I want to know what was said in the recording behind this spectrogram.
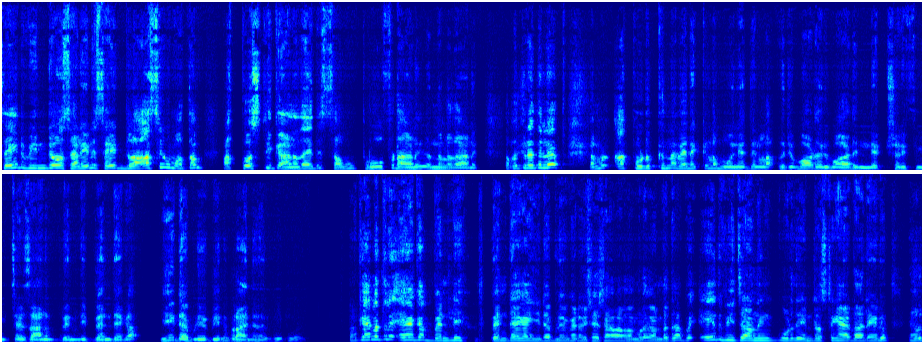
സൈഡ് വിൻഡോസ് അല്ലെങ്കിൽ സൈഡ് ഗ്ലാസ് മൊത്തം അക്വസ്റ്റിക് ആണ്. അതായത് സൗണ്ട് പ്രൂഫ്ഡ് ആണ് എന്നുള്ളതാണ്. അപ്പൊ ഇത്തരത്തിൽ നമ്മൾ ആ കൊടുക്കുന്ന വിലക്കുള്ള മൂല്യത്തിനുള്ള ഒരുപാട് ഒരുപാട് ലക്ഷറി ഫീച്ചേഴ്സ് ആണ് ബെന്നി ബെൻഡേഗ ഇ ഡബ്ല്യു ബിന് ബ്രാൻഡ് നൽകിയിട്ടുള്ളത്. കേരളത്തിലെ ഏക ബെൻലി ബെൻഡേഗ ഇ ഡബ്ല്യു ബിയുടെ വിശേഷങ്ങളാണ് നമ്മൾ കണ്ടത്. അപ്പൊ ഏത് ഫീച്ചറാണ് നിങ്ങൾക്ക് കൂടുതൽ ഇൻട്രസ്റ്റിംഗ് ആയിട്ട് അല്ലെങ്കിൽ നിങ്ങൾ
